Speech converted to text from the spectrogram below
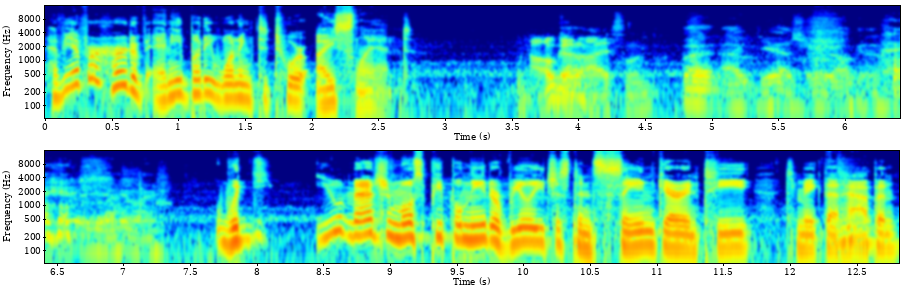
Have you ever heard of anybody wanting to tour Iceland? I'll go No. to Iceland. But I, yeah, sure, I'll go. I'll. Would you imagine most people need a really just insane guarantee to make that mm-hmm. happen?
